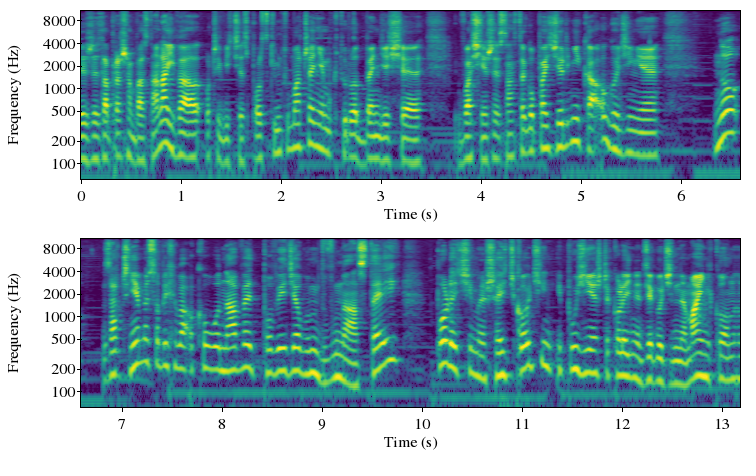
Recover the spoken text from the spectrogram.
y, że zapraszam Was na live'a, oczywiście z polskim tłumaczeniem, który odbędzie się właśnie 16 października o godzinie no, zaczniemy sobie chyba około nawet powiedziałbym 12. Polecimy 6 godzin i później jeszcze kolejne 2 godziny na Minecon.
